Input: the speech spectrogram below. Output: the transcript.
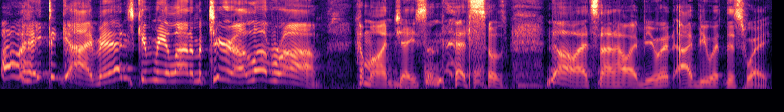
Oh, I hate the guy, man. He's giving me a lot of material. I love Rahm. Come on, Jason. That's so. No, that's not how I view it. I view it this way.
